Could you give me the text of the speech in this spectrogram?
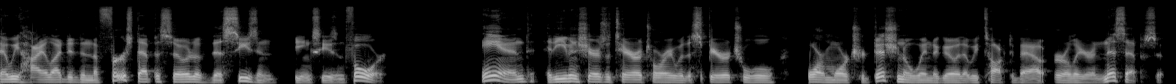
that we highlighted in the first episode of this season, being season four. And it even shares a territory with a spiritual or more traditional Wendigo that we talked about earlier in this episode.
